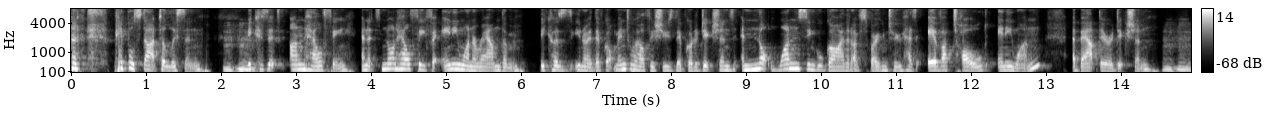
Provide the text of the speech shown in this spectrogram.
people start to listen mm-hmm. because it's unhealthy and it's not healthy for anyone around them because you know they've got mental health issues, they've got addictions and not one single guy that I've spoken to has ever told anyone about their addiction. Mm-hmm.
